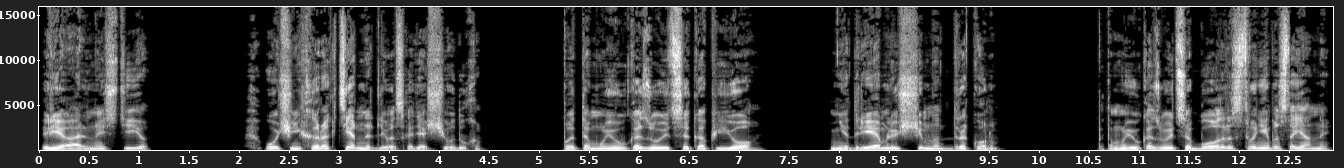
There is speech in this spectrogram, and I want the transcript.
реальность ее очень характерно для восходящего духа. Потому и указывается копье, недремлющим над драконом. Потому и указывается бодрствование постоянное.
